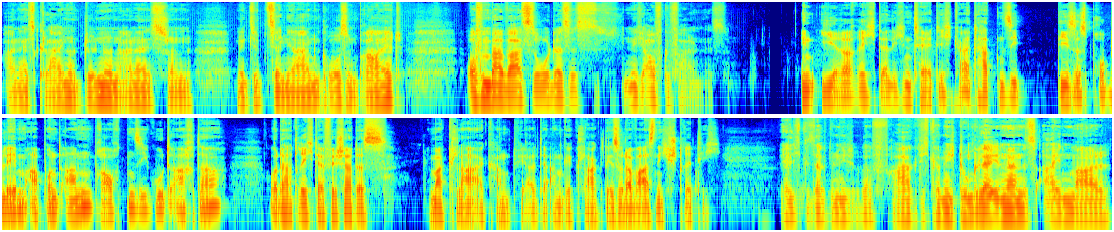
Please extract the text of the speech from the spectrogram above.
Einer ist klein und dünn und einer ist schon mit 17 Jahren groß und breit. Offenbar war es so, dass es nicht aufgefallen ist. In Ihrer richterlichen Tätigkeit hatten Sie dieses Problem ab und an? Brauchten Sie Gutachter? Oder hat Richter Fischer das immer klar erkannt, wie alt der Angeklagte ist? Oder war es nicht strittig? Ehrlich gesagt bin ich überfragt. Ich kann mich dunkel erinnern, es einmal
